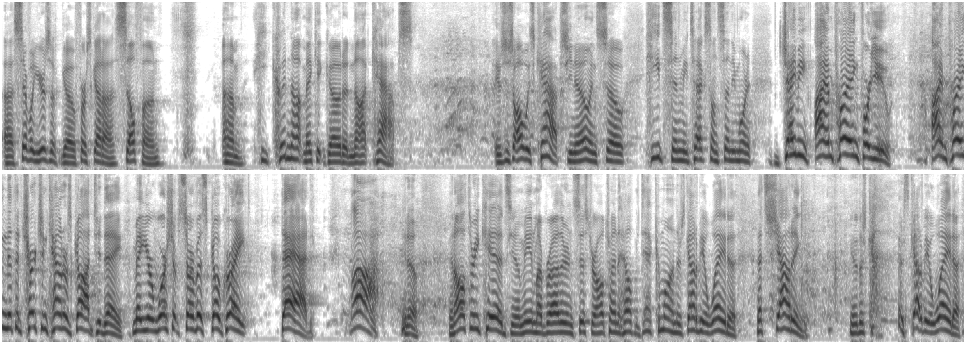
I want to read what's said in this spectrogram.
uh, several years ago first got a cell phone um, he could not make it go to not caps. It was just always caps, you know? And so he'd send me texts on Sunday morning Jamie, I am praying for you. I am praying that the church encounters God today. May your worship service go great. Dad. Ah, you know. And all three kids, you know, me and my brother and sister, all trying to help him. Dad, come on, there's got to be a way to, that's shouting. You know, there's got, there's got to be a way to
